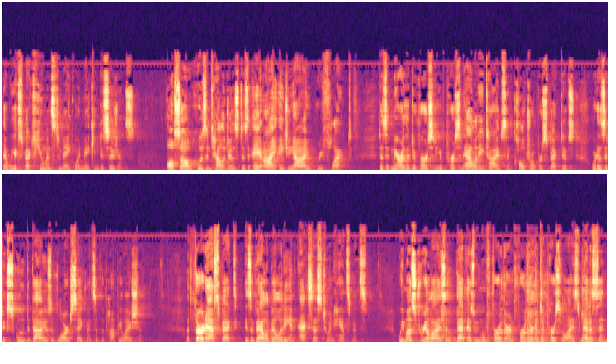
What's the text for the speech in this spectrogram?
that we expect humans to make when making decisions. Also, whose intelligence does AI AGI reflect? Does it mirror the diversity of personality types and cultural perspectives, or does it exclude the values of large segments of the population? A third aspect is availability and access to enhancements. We must realize that as we move further and further into personalized medicine,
